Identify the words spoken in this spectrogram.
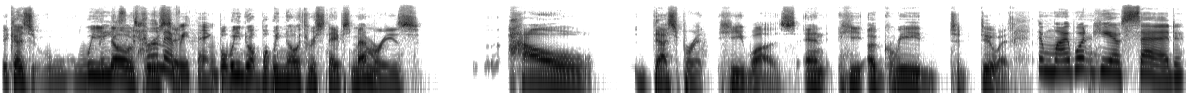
because we But know through him Snape- everything. but we know but we know through Snape's memories how desperate he was and he agreed to do it. Then why wouldn't he have said,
